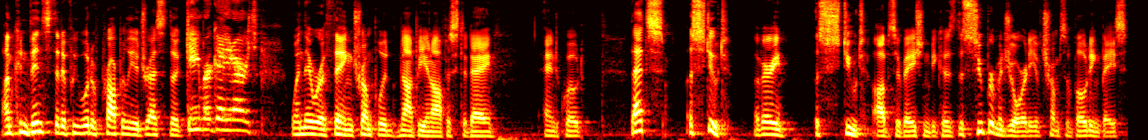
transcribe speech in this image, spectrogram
I'm convinced that if we would have properly addressed the Gamergaters when they were a thing, Trump would not be in office today. End quote. That's astute, a very astute observation because the supermajority of Trump's voting base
